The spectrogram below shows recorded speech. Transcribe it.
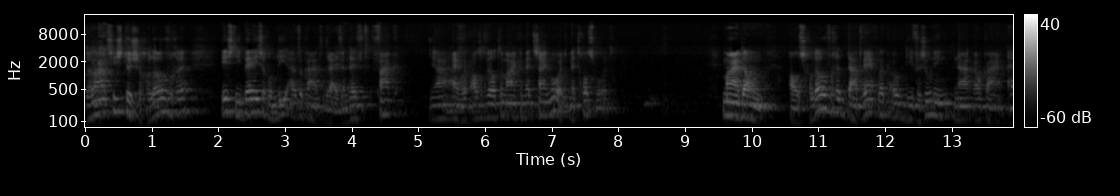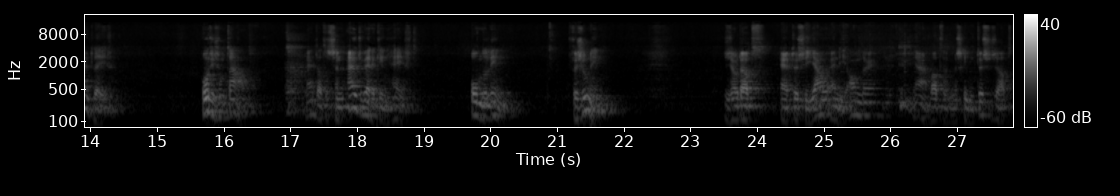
relaties tussen gelovigen is die bezig om die uit elkaar te drijven. En het heeft vaak, ja, eigenlijk altijd wel te maken met zijn woord, met Gods woord. Maar dan als gelovigen daadwerkelijk ook die verzoening naar elkaar uitleven. Horizontaal. dat het zijn uitwerking heeft. Onderling. Verzoening. Zodat er tussen jou en die ander, ja, wat er misschien tussen zat,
